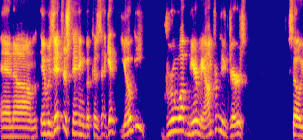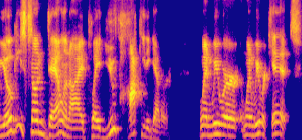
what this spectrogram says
And um, it was interesting because again, Yogi grew up near me. I'm from New Jersey, so Yogi's son Dale and I played youth hockey together when we were when we were kids.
